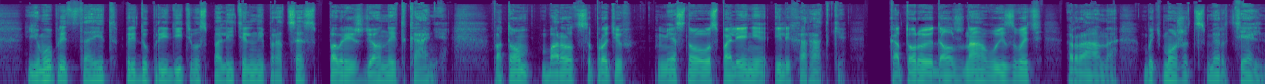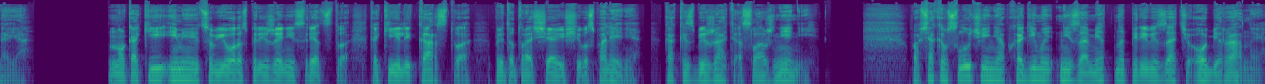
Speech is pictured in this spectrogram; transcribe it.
— ему предстоит предупредить воспалительный процесс поврежденной ткани, потом бороться против местного воспаления или лихорадки, которую должна вызвать рана, быть может, смертельная. Но какие имеются в его распоряжении средства, какие лекарства, предотвращающие воспаление, как избежать осложнений? Во всяком случае, необходимо незаметно перевязать обе раны.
